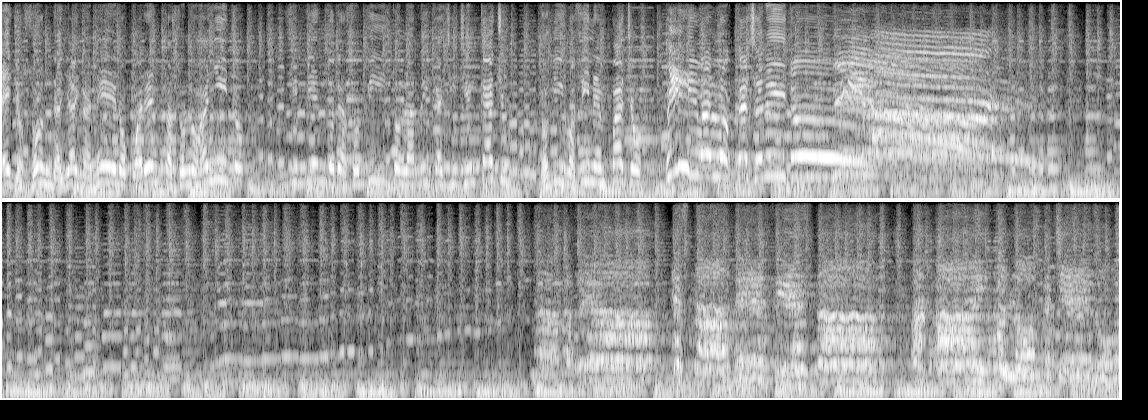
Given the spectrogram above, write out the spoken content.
Ellos son de allá granero, 40 son los añitos, sirviendo de a la rica chichencacho, lo digo sin empacho, ¡vivan los cacheritos! ¡Viva! ¡ay, con los cacheros!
